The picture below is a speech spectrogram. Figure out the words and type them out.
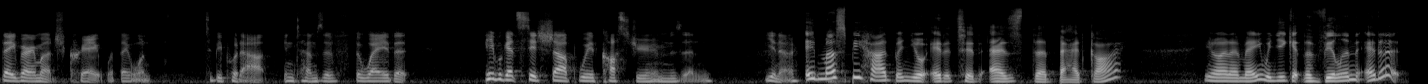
they very much create what they want to be put out in terms of the way that people get stitched up with costumes and, you know. It must be hard when you're edited as the bad guy. You know what I mean? When you get the villain edit.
